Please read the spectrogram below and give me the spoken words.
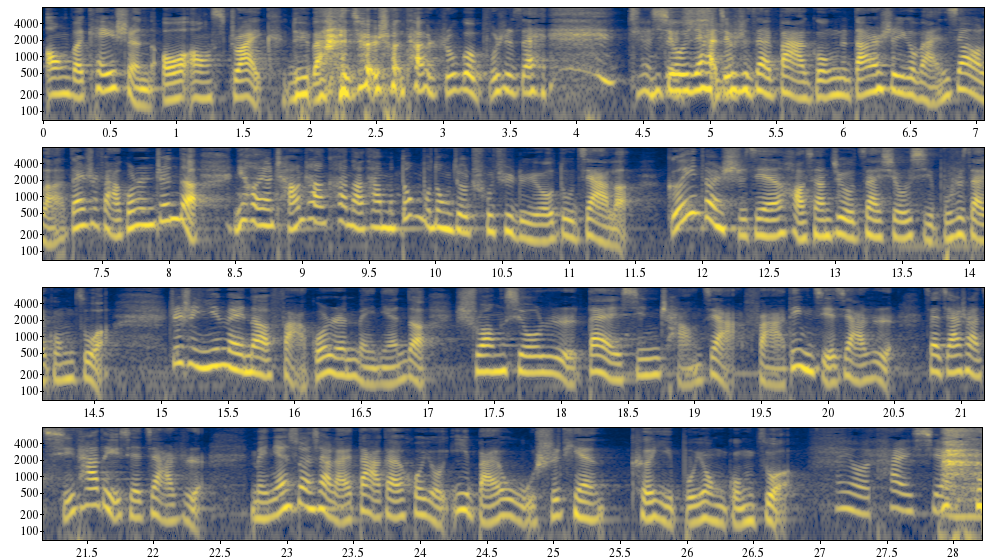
on vacation or on strike，对吧？就是说，他如果不是在休假，就是在罢工，这当然是一个玩笑了。但是法国人真的，你好像常常看到他们动不动就出去旅游度假了，隔一段时间好像就在休息，不是在工作。这是因为呢，法国人每年的双休日、带薪长假、法定节假日，再加上其他的一些假日，每年算下来大概会有一百五十天可以不用工作。哎呦，太羡慕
